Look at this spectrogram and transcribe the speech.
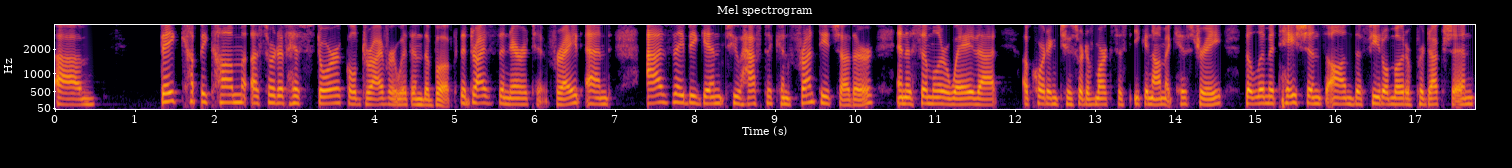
Um, they become a sort of historical driver within the book that drives the narrative, right? And as they begin to have to confront each other in a similar way that according to sort of Marxist economic history, the limitations on the feudal mode of production,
